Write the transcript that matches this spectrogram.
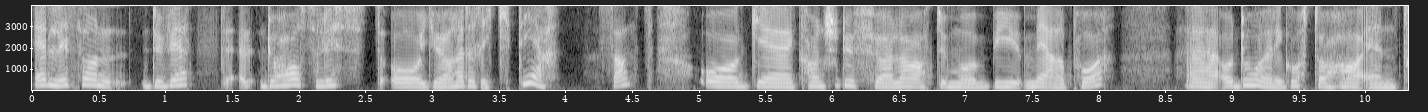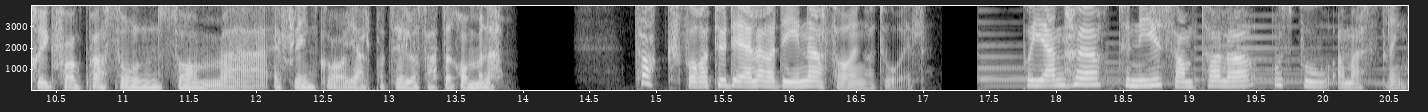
er det litt sånn Du vet, du har så lyst å gjøre det riktige, sant? Og eh, kanskje du føler at du må by mer på. Eh, og da er det godt å ha en trygg fagperson som eh, er flink og hjelper til å sette rammene. Takk for at du deler av dine erfaringer, Toril. På gjenhør til nye samtaler om spor av mestring.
